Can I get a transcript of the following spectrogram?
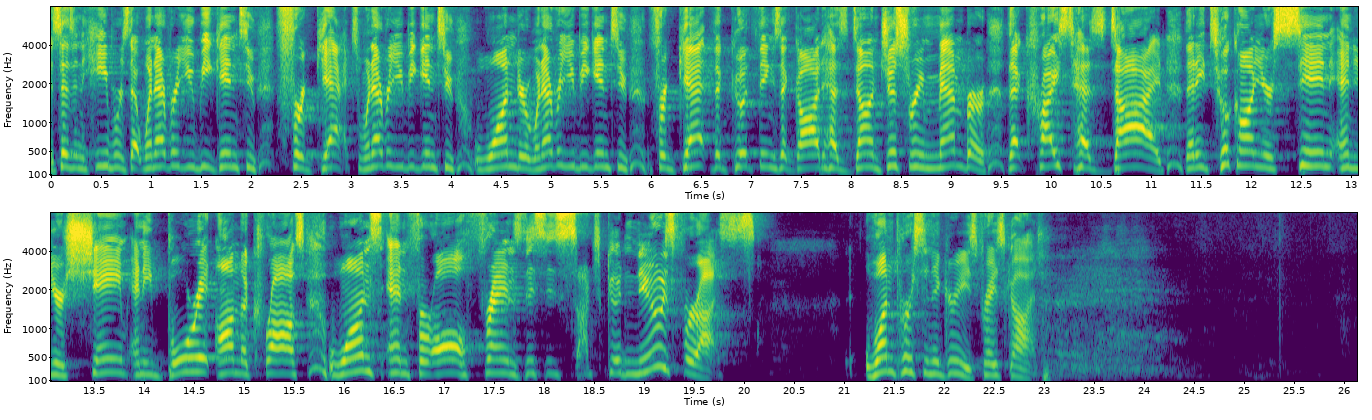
it says in Hebrews that whenever you begin to forget, whenever you begin to wonder, whenever you begin to forget the good things that God has done, just remember that Christ has died, that he took on your sin and your shame and he bore it on the cross once and for all. Friends, this is such good news for us. One person agrees, praise God.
